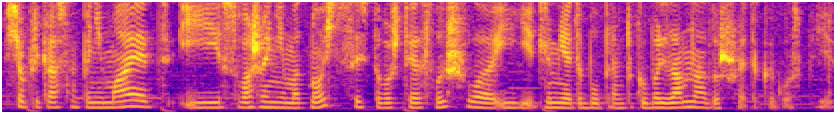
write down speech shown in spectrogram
все прекрасно понимает и с уважением относится из того, что я слышала. И для меня это был прям такой бальзам на душу. Я такая, господи,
